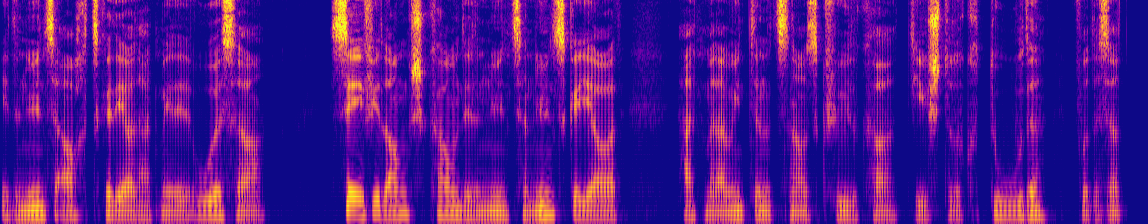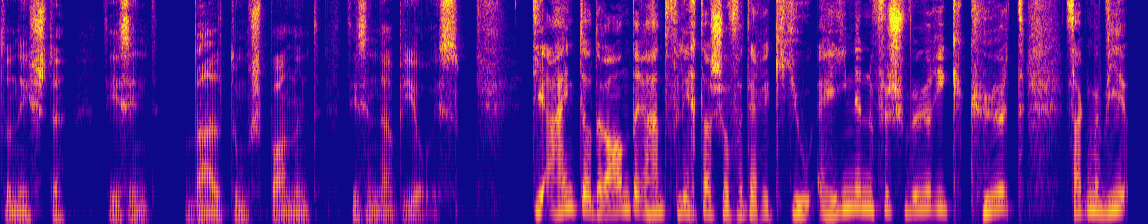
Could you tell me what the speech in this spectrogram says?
In den 1980er Jahren hat man in den USA sehr viel Angst gehabt und in den 1990er Jahren hat man auch international das Gefühl gehabt, die Strukturen der Satanisten, die sind weltumspannend, die sind auch bei uns. Die einen oder anderen haben vielleicht auch schon von der QAnon-Verschwörung gehört. Sag mal, wie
